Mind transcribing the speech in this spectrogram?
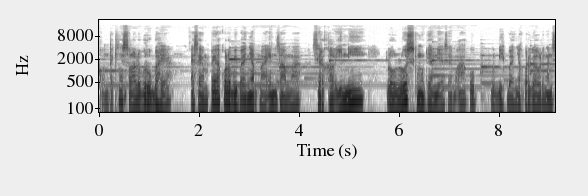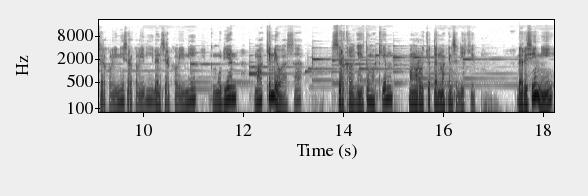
konteksnya selalu berubah ya. SMP aku lebih banyak main sama circle ini, lulus kemudian di SMA aku lebih banyak bergaul dengan circle ini, circle ini dan circle ini. Kemudian makin dewasa, circle-nya itu makin mengerucut dan makin sedikit. dari sini,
